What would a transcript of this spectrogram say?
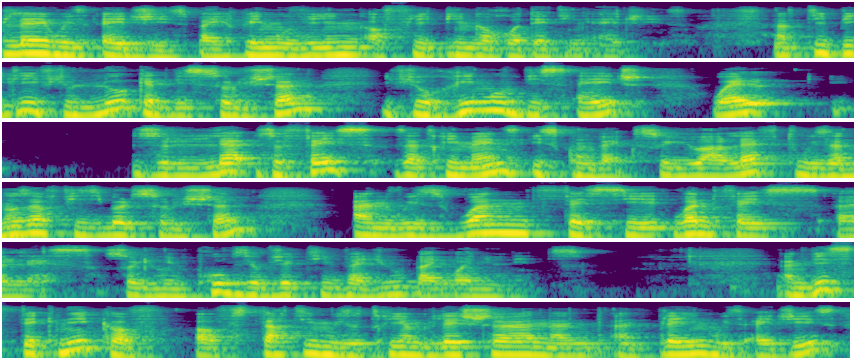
play with edges by removing or flipping or rotating edges. And typically, if you look at this solution, if you remove this edge, well, the, the face that remains is convex. So you are left with another feasible solution and with one face, one face uh, less. So you improve the objective value by one unit. And this technique of, of starting with a triangulation and, and playing with edges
